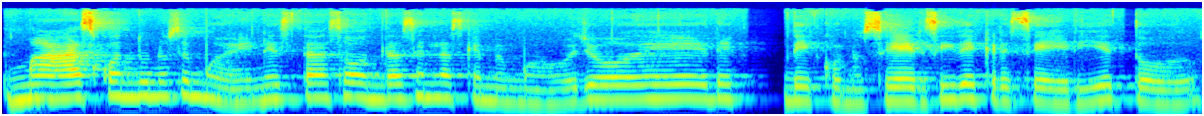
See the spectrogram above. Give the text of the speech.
más cuando uno se mueve en estas ondas en las que me muevo yo de, de, conocerse y de crecer y de todo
